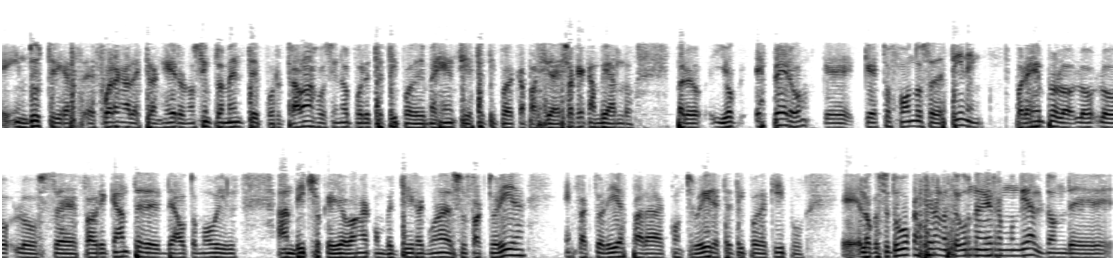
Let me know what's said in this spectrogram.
eh, industrias eh, fueran al extranjero, no simplemente por trabajo, sino por este tipo de emergencia este tipo de capacidad. Eso hay que cambiarlo. Pero yo espero que, estos fondos se destinen. Por ejemplo, los fabricantes de, de automóvil han dicho que ellos van a convertir algunas de sus factorías en factorías para construir este tipo de equipos. Eh, lo que se tuvo que hacer en la Segunda Guerra Mundial, donde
